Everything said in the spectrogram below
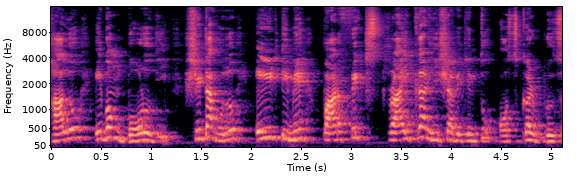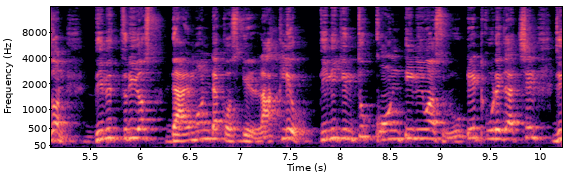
ভালো এবং বড় দিক, সেটা হলো এই টিমে পারফেক্ট স্ট্রাইকার হিসাবে কিন্তু অস্কার ব্রুজন। দিমিত্রিয়স ডায়মন্ডটা কসকে রাখলেও তিনি কিন্তু কন্টিনিউয়াস রোটেট করে যাচ্ছেন, যে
